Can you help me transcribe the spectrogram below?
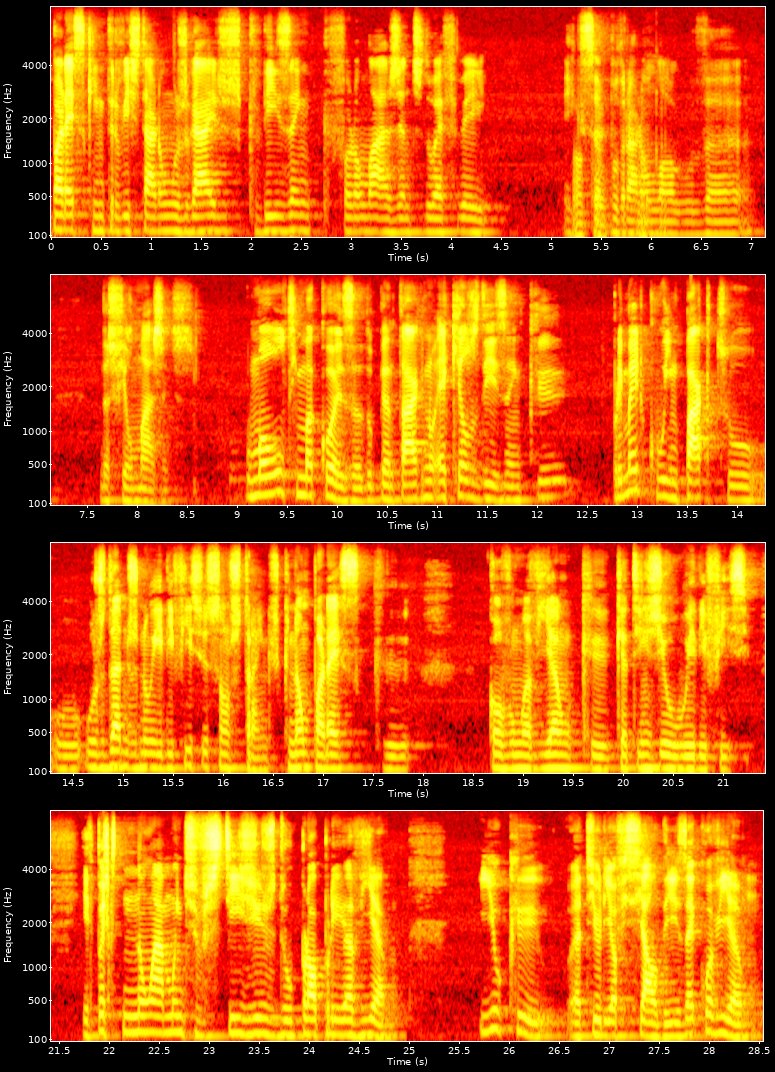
parece que entrevistaram os gajos que dizem que foram lá agentes do FBI e que se Ok, apoderaram ok. logo da- das filmagens. Uma última coisa do Pentágono é que eles dizem que, primeiro, que o impacto, os danos no edifício são estranhos, que não parece que, que houve um avião que, que atingiu o edifício. E depois que não há muitos vestígios do próprio avião. E o que a teoria oficial diz é que o avião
